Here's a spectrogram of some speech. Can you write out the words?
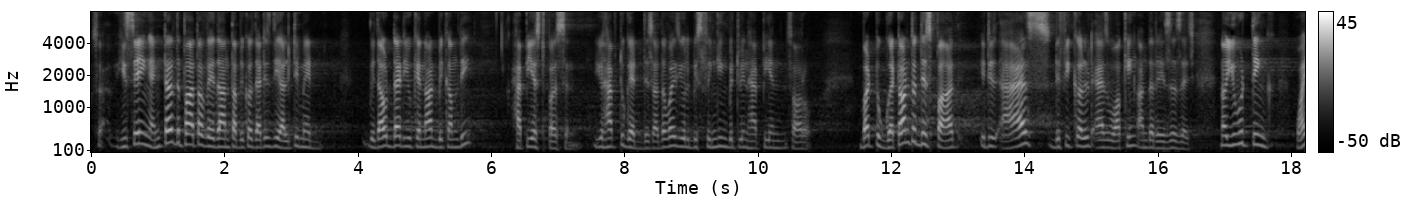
So he's saying enter the path of Vedanta because that is the ultimate. Without that, you cannot become the happiest person. You have to get this, otherwise, you will be swinging between happy and sorrow. But to get onto this path, it is as difficult as walking on the razor's edge. Now, you would think, why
